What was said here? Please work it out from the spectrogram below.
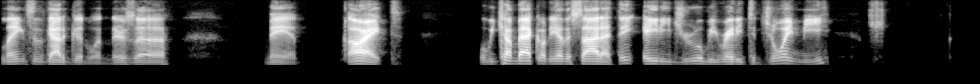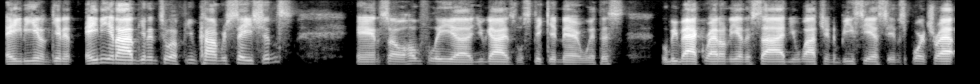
Langston's got a good one. There's a man. All right. When we come back on the other side, I think AD Drew will be ready to join me. AD will get it. AD and I will get into a few conversations, and so hopefully uh, you guys will stick in there with us. We'll be back right on the other side. You're watching the BCSN Sports Wrap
